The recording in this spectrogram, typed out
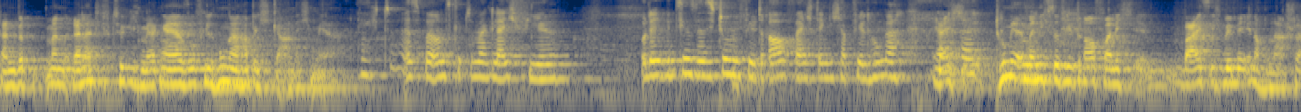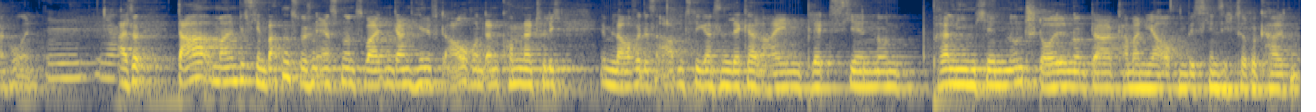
dann wird man relativ zügig merken, ja, so viel Hunger habe ich gar nicht mehr. Echt? Also bei uns gibt es immer gleich viel. Oder beziehungsweise ich tue mir viel drauf, weil ich denke, ich habe viel Hunger. Ja, ich tue mir immer nicht so viel drauf, weil ich äh, weiß, ich will mir eh noch einen Nachschlag holen. Mm, ja. Also da mal ein bisschen warten zwischen ersten und zweiten Gang hilft auch. Und dann kommen natürlich im Laufe des Abends die ganzen Leckereien, Plätzchen und Pralinchen und Stollen. Und da kann man ja auch ein bisschen sich zurückhalten.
